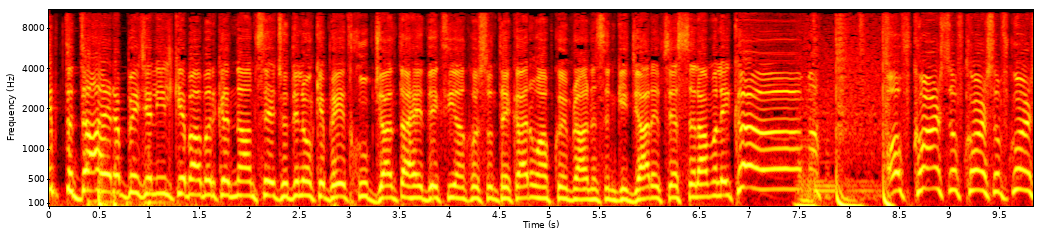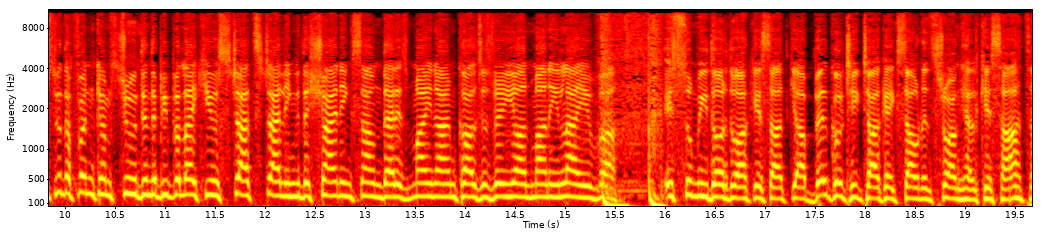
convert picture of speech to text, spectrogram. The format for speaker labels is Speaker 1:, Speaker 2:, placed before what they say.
Speaker 1: इब्तदा है जलील के बाबरकत नाम से जो दिलों के भेद खूब जानता है देखती आँखों सुनते कारों आपको इमरान हसन की जारिब से अस्सलाम Of course, of course, of course, with the fun comes truth, and the people like you start styling with the shining sound that is mine. I'm called just very on money live. Uh, इस उम्मीद और दुआ के साथ कि आप बिल्कुल ठीक ठाक एक साउंड एंड स्ट्रॉन्ग हेल्थ के साथ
